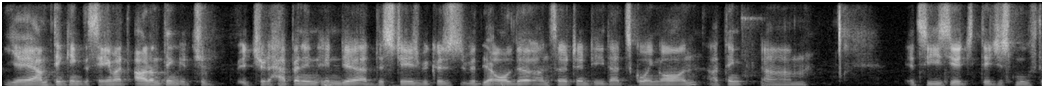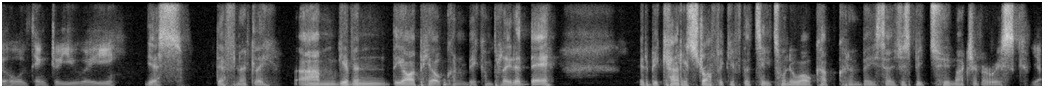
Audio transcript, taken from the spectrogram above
Yeah, I'm thinking the same. I, I don't think it should it should happen in India at this stage because with yep. all the uncertainty that's going on, I think um, it's easier they just move the whole thing to UAE. Yes, definitely. Um, given the IPL couldn't be completed there, it'd be catastrophic if the T20 World Cup couldn't be. So it'd just be too much of a risk. Yeah.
